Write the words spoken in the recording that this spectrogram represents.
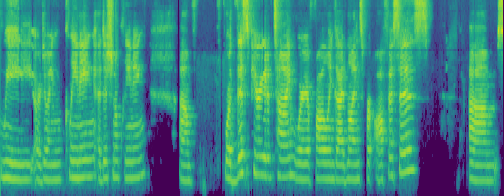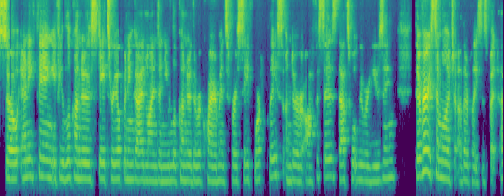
we are doing cleaning, additional cleaning. Um, for this period of time, we're following guidelines for offices. Um, so anything, if you look under the state's reopening guidelines and you look under the requirements for a safe workplace under offices, that's what we were using. They're very similar to other places, but uh,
